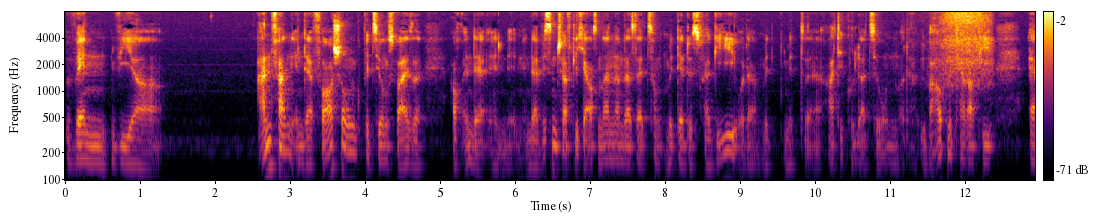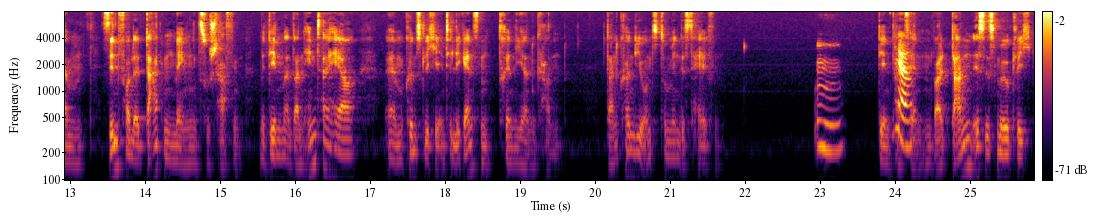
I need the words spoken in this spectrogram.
wenn wir anfangen in der Forschung, beziehungsweise auch in der, in, in der wissenschaftlichen Auseinandersetzung mit der Dysphagie oder mit, mit äh, Artikulationen oder überhaupt mit Therapie, ähm, sinnvolle Datenmengen zu schaffen, mit denen man dann hinterher ähm, künstliche Intelligenzen trainieren kann, dann können die uns zumindest helfen. Mhm. Den Patienten, ja. weil dann ist es möglich,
